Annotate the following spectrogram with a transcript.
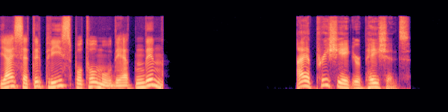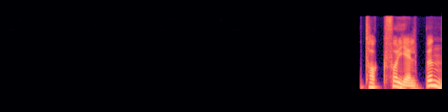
Jeg setter pris på tålmodigheten din. I appreciate your patience. Takk for hjelpen.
